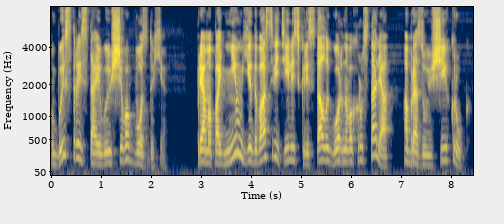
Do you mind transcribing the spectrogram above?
быстро истаивающего в воздухе. Прямо под ним едва светились кристаллы горного хрусталя, образующие круг.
